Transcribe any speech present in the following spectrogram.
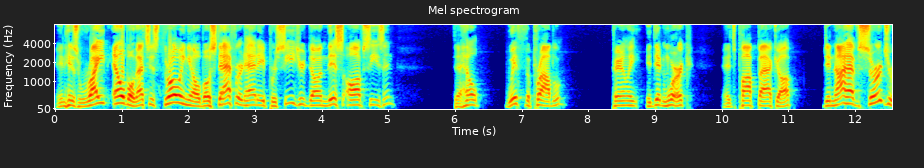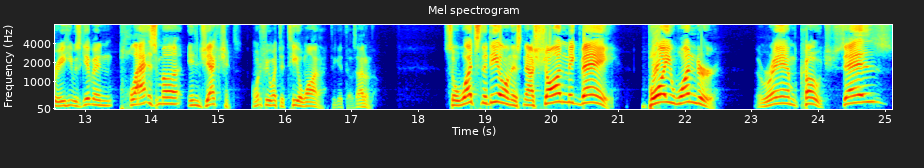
in his right elbow. That's his throwing elbow. Stafford had a procedure done this offseason to help with the problem. Apparently, it didn't work. It's popped back up. Did not have surgery. He was given plasma injections. I wonder if he went to Tijuana to get those. I don't know. So, what's the deal on this? Now, Sean McVay, boy wonder, the Ram coach, says,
